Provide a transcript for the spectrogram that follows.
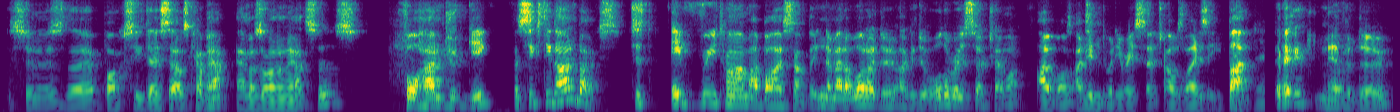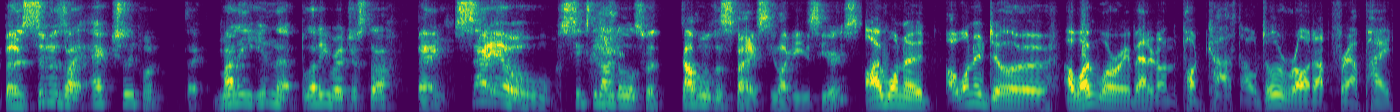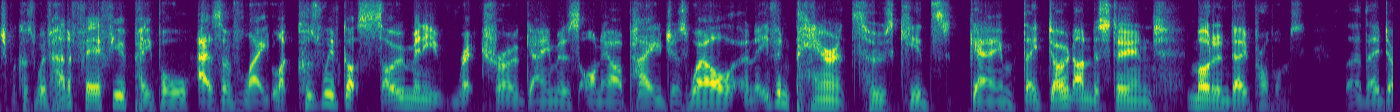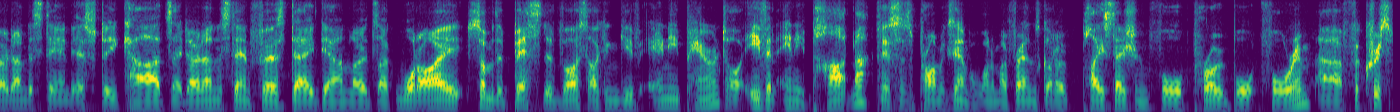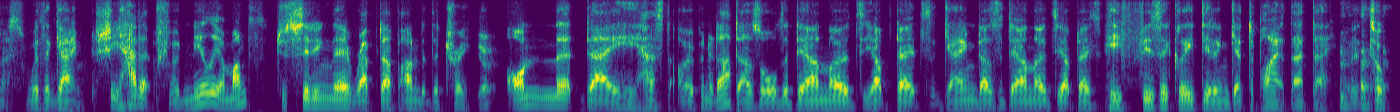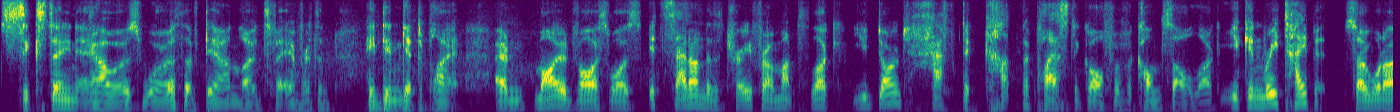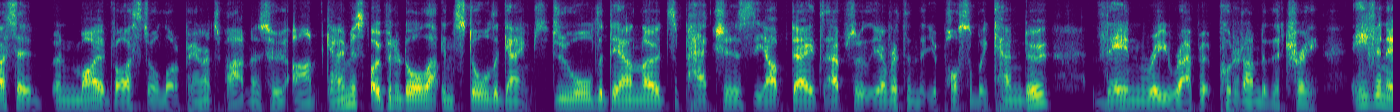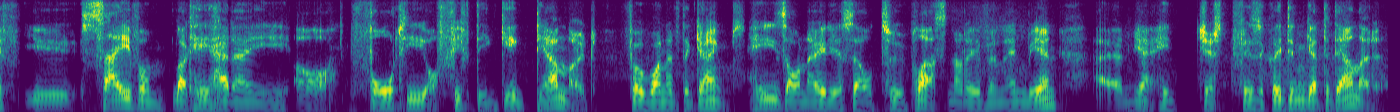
as soon as the Boxing Day sales come out, Amazon announces 400 gig for 69 bucks. Just every time I buy something, no matter what I do, I can do all the research I want. I was. I didn't do any research. I was lazy. But never do. But as soon as I actually put the money in that bloody register, bang, sale! $69 for double the space. You're like, are you serious? I want to. I want to do. I won't worry about it on the podcast. I'll do a write up for our page because we've had a fair few people as of late. Like, because we've got so many retro gamers on our page as well, and even parents whose kids game, they don't understand modern day problems. They- They don't understand SD cards. They don't understand first day downloads. Like what I, some of the best advice I can give any parent or even any partner. This is a prime example. One of my friends got a PlayStation 4 Pro bought for him uh, for Christmas with a game. She had it for nearly a month, just sitting there wrapped up under the tree. Yep. On that day, he has to open it up, does all the downloads, the updates. The game does the downloads, the updates. He physically didn't get to play it that day. It took 16 hours worth of downloads for everything. He didn't get to play it. And my advice was it sat under the tree for a month. Like, you don't have to cut the plastic off of a console. Like, you can retape it. So what I said, and my advice to a lot of parents, partners who aren't gamers, open it all up, install the games, do all the downloads, the patches, the updates, absolutely everything that you possibly can do, then rewrap it, put it under the tree. Even if you save them, like he had a oh, 40 or 50 gig download for one of the games. He's on ADSL 2 plus, not even NBN, and yeah, he just physically didn't get to download it.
